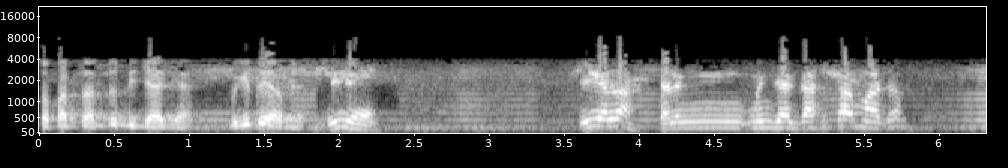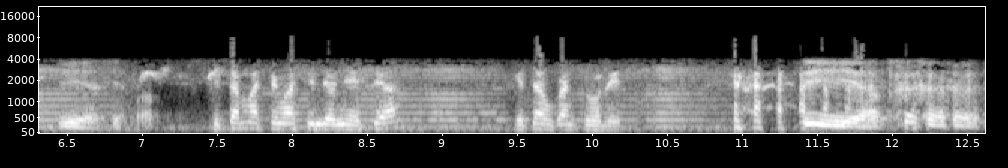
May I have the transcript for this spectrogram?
sopan santun dijaga. Begitu ya Om ya? iya iyalah saling menjaga sesama tuh Iya siap Om. kita masing-masing Indonesia kita bukan turis Siap.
